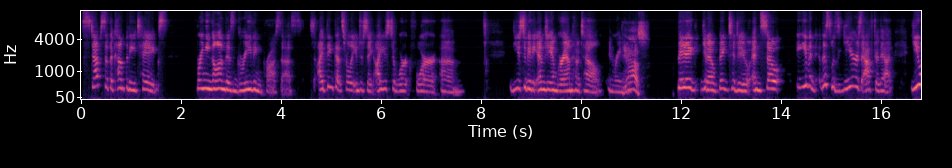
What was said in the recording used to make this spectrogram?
steps that the company takes bringing on this grieving process. I think that's really interesting. I used to work for um, it used to be the mgm grand hotel in reno. Yes. Big you know big to do. And so even this was years after that. You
